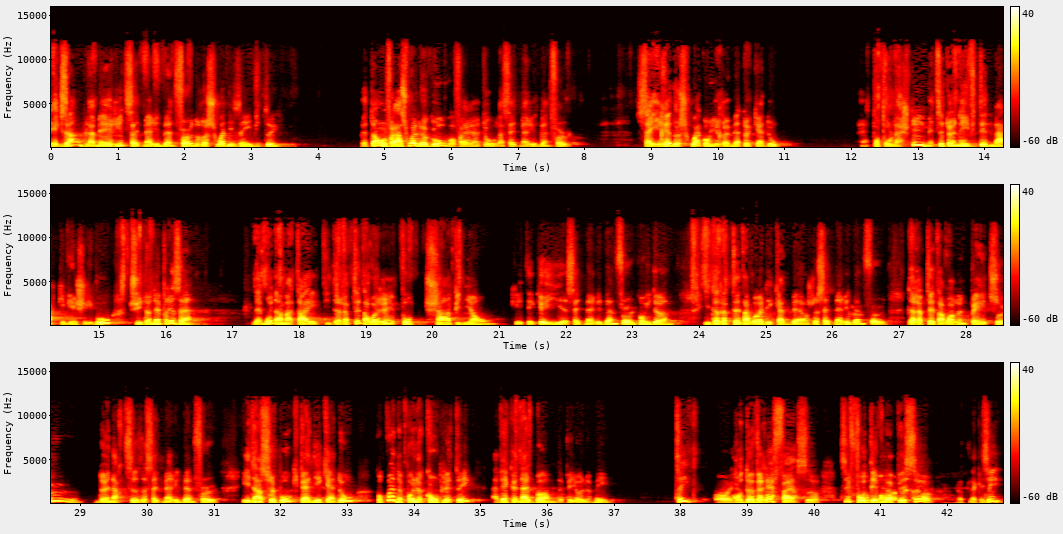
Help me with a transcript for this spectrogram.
Exemple, la mairie de Sainte-Marie de Benford reçoit des invités. Mettons, François Legault va faire un tour à Sainte-Marie de Benford. Ça irait de soi qu'on y remette un cadeau. Hein, pas pour l'acheter, mais tu sais, un invité de marque qui vient chez vous, tu lui donnes un présent. Ben, moi, dans ma tête, il devrait peut-être avoir un pot de champignons qui a été cueilli à Sainte-Marie de Benford qu'on lui donne. Il devrait peut-être avoir des quatre berges de Sainte-Marie de Benford. Il devrait peut-être avoir une peinture d'un artiste de Sainte-Marie de Benford. Et dans ce beau panier cadeau, pourquoi ne pas le compléter avec un album de P.A. Lemay? Tu sais, on devrait faire ça. Il faut développer ça.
